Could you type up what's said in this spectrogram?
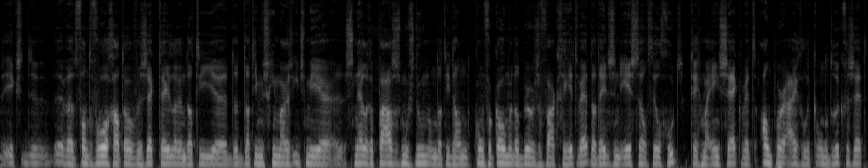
Ik, de, we hebben het van tevoren gehad over Zack Taylor en dat hij, uh, dat hij misschien maar eens iets meer snellere pases moest doen, omdat hij dan kon voorkomen dat Burrow zo vaak gehit werd. Dat deden ze in de eerste helft heel goed. Kreeg maar één sack, werd amper eigenlijk onder druk gezet.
